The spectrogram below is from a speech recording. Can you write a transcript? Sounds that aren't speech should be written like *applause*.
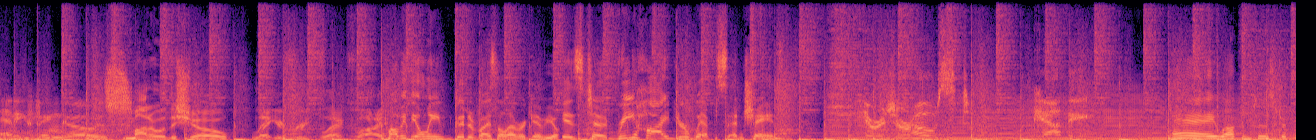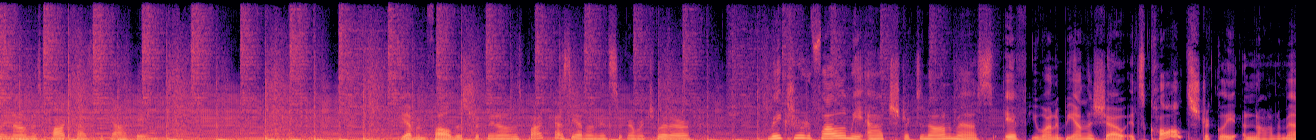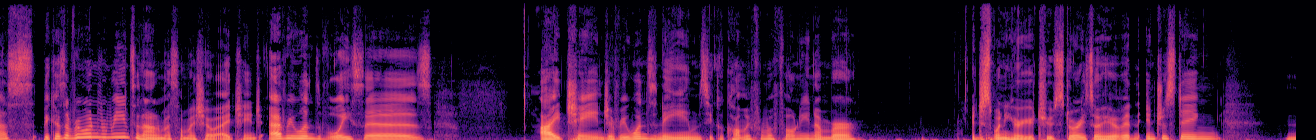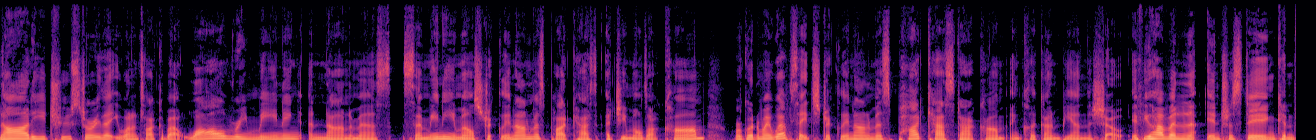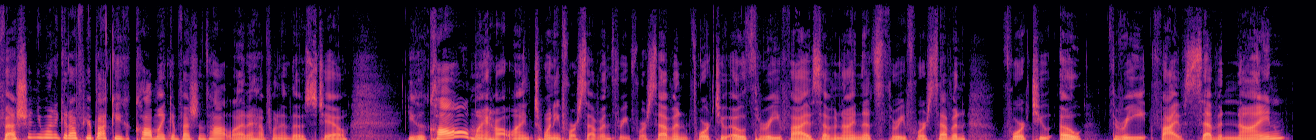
anything goes. Motto of the show: Let your Greek flag fly. Probably the only good advice I'll ever give you is to rehide your whips and chains. Here is your host, Kathy. Hey, welcome to the Strictly Anonymous podcast with Kathy. If you haven't followed the Strictly Anonymous podcast yet on Instagram or Twitter, make sure to follow me at Strict Anonymous. If you want to be on the show, it's called Strictly Anonymous because everyone remains anonymous on my show. I change everyone's voices. I change everyone's names. You could call me from a phony number. I just want to hear your true story. So if you have an interesting naughty true story that you want to talk about while remaining anonymous, send me an email, strictlyanonymouspodcast at gmail.com, or go to my website, strictlyanonymouspodcast.com, and click on Be on the Show. If you have an interesting confession you want to get off your back, you could call my confessions hotline. I have one of those too. You could call my hotline 24 7 347 420 3579. That's 347 420 3579.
